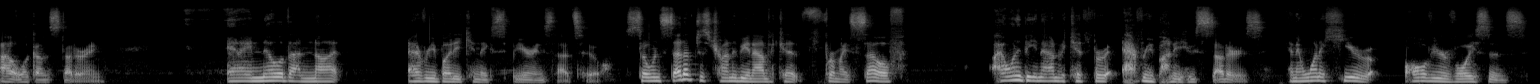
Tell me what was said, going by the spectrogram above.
outlook on stuttering. And I know that not everybody can experience that too. So instead of just trying to be an advocate for myself, I want to be an advocate for everybody who stutters. And I want to hear all of your voices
